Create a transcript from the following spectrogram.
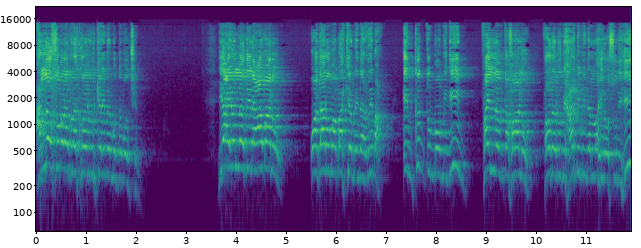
আল্লাহ সুবাহ মধ্যে বলছেন, ইয়া আমানু ওয়া দারু মা মিনার রিবা। ইন কুনতুম মুমিনিন ফাইল্লাম তাফালু ফাদানু বিহারবি মিনাল্লাহি রাসূলিহি।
